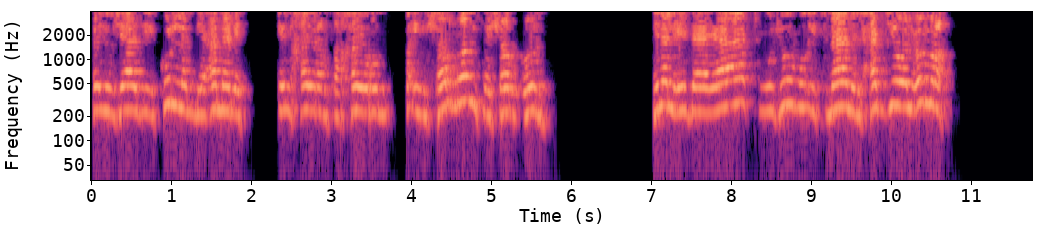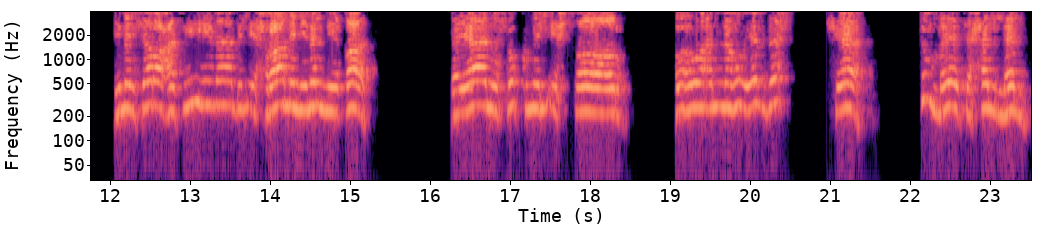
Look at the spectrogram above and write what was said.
فيجازي كلا بعمله. إن خيرا فخير وإن شرا فشر. من الهدايات وجوب إتمام الحج والعمرة لمن شرع فيهما بالإحرام من الميقات. بيان حكم الإحصار وهو أنه يذبح شاة ثم يتحلل.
